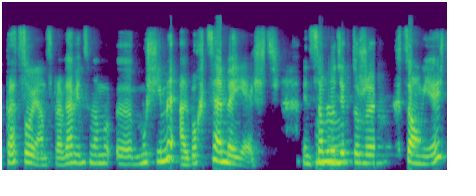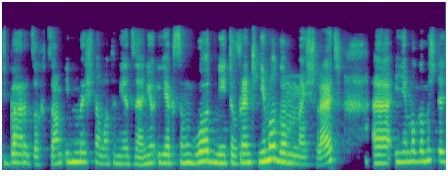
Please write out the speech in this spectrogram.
pracując, prawda? Więc no, e, musimy albo chcemy jeść. Więc są mhm. ludzie, którzy chcą jeść, bardzo chcą i myślą o tym jedzeniu, i jak są głodni, to wręcz nie mogą myśleć e, i nie mogą myśleć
